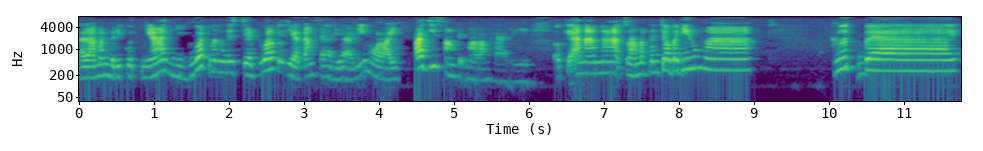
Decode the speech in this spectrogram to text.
Halaman berikutnya dibuat menulis jadwal kegiatan sehari-hari mulai pagi sampai malam hari. Oke anak-anak, selamat mencoba di rumah. Goodbye.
